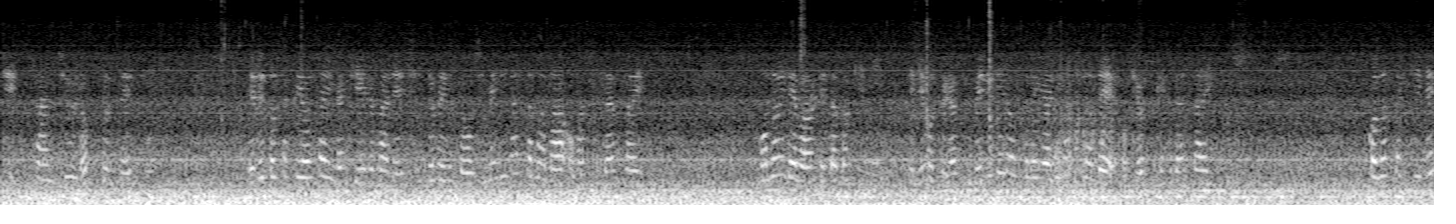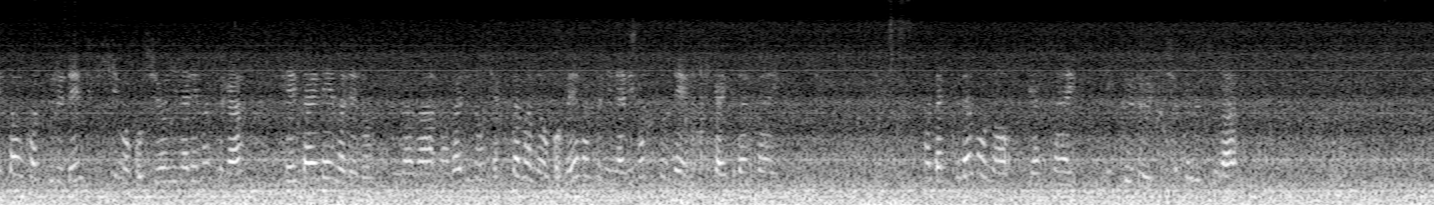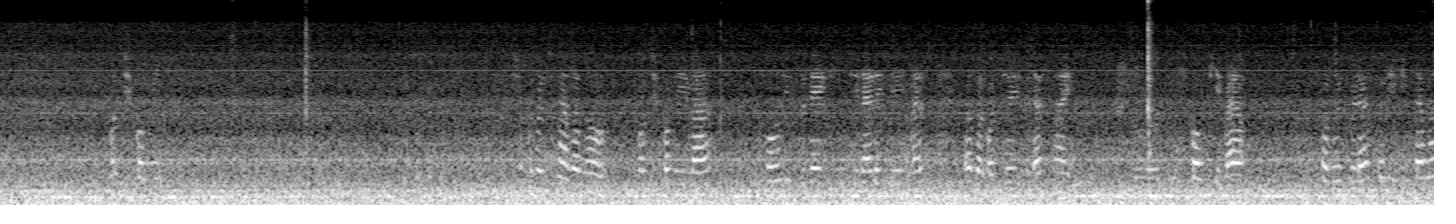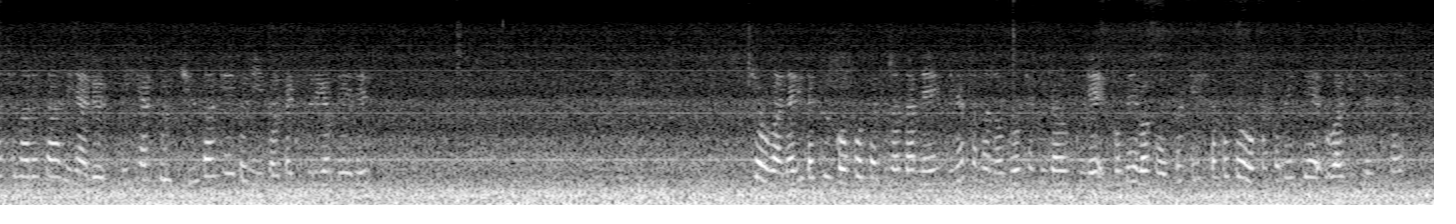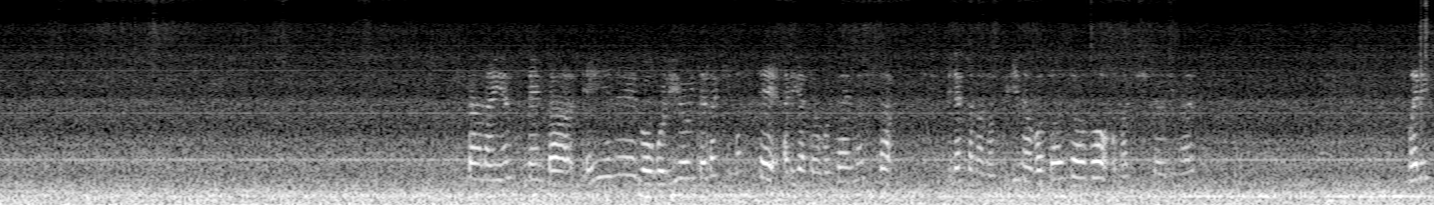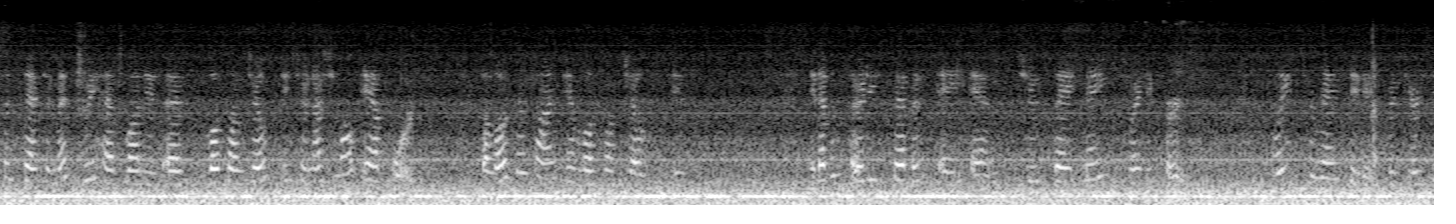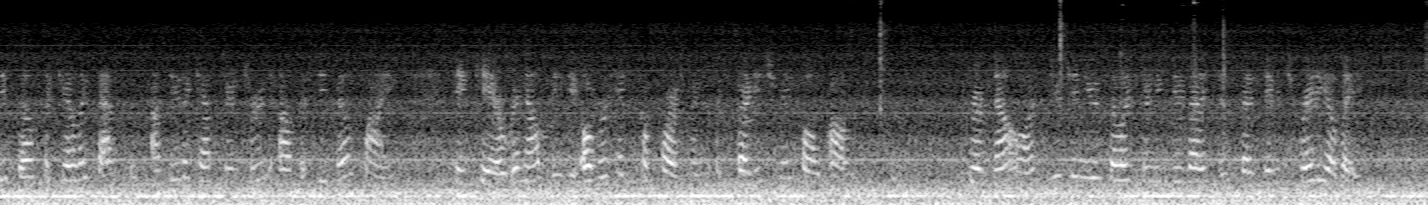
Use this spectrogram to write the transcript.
時36分ですベルト着用サインが消えるまでシートベルトをお締めになったままお待ちください。物入れを開けた時に手荷物が滑り出る恐れがありますのでお気をつけください。この先ネットを発する電子機器もご使用になれますが携帯電話での通話は周りのお客様のご迷惑になりますので今日は成田空港混雑のため皆様の到着が遅れご迷惑をおかけしたことを重ねてお詫びいたします。スターライアンスメンバー ANA をご利用いただきましてありがとうございました皆様の次のご搭乗をお待ちしております。Ladies and gentlemen, we have landed at Los Angeles International Airport. The local time in Los Angeles is 11.37 a.m. Tuesday, May 21st. Please remain seated with your seatbelt securely fastened until the captain turned off the seatbelt sign. Take care when out in the overhead compartment as baggage may fall out. From now on, you can use electronic devices that emit radio waves.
